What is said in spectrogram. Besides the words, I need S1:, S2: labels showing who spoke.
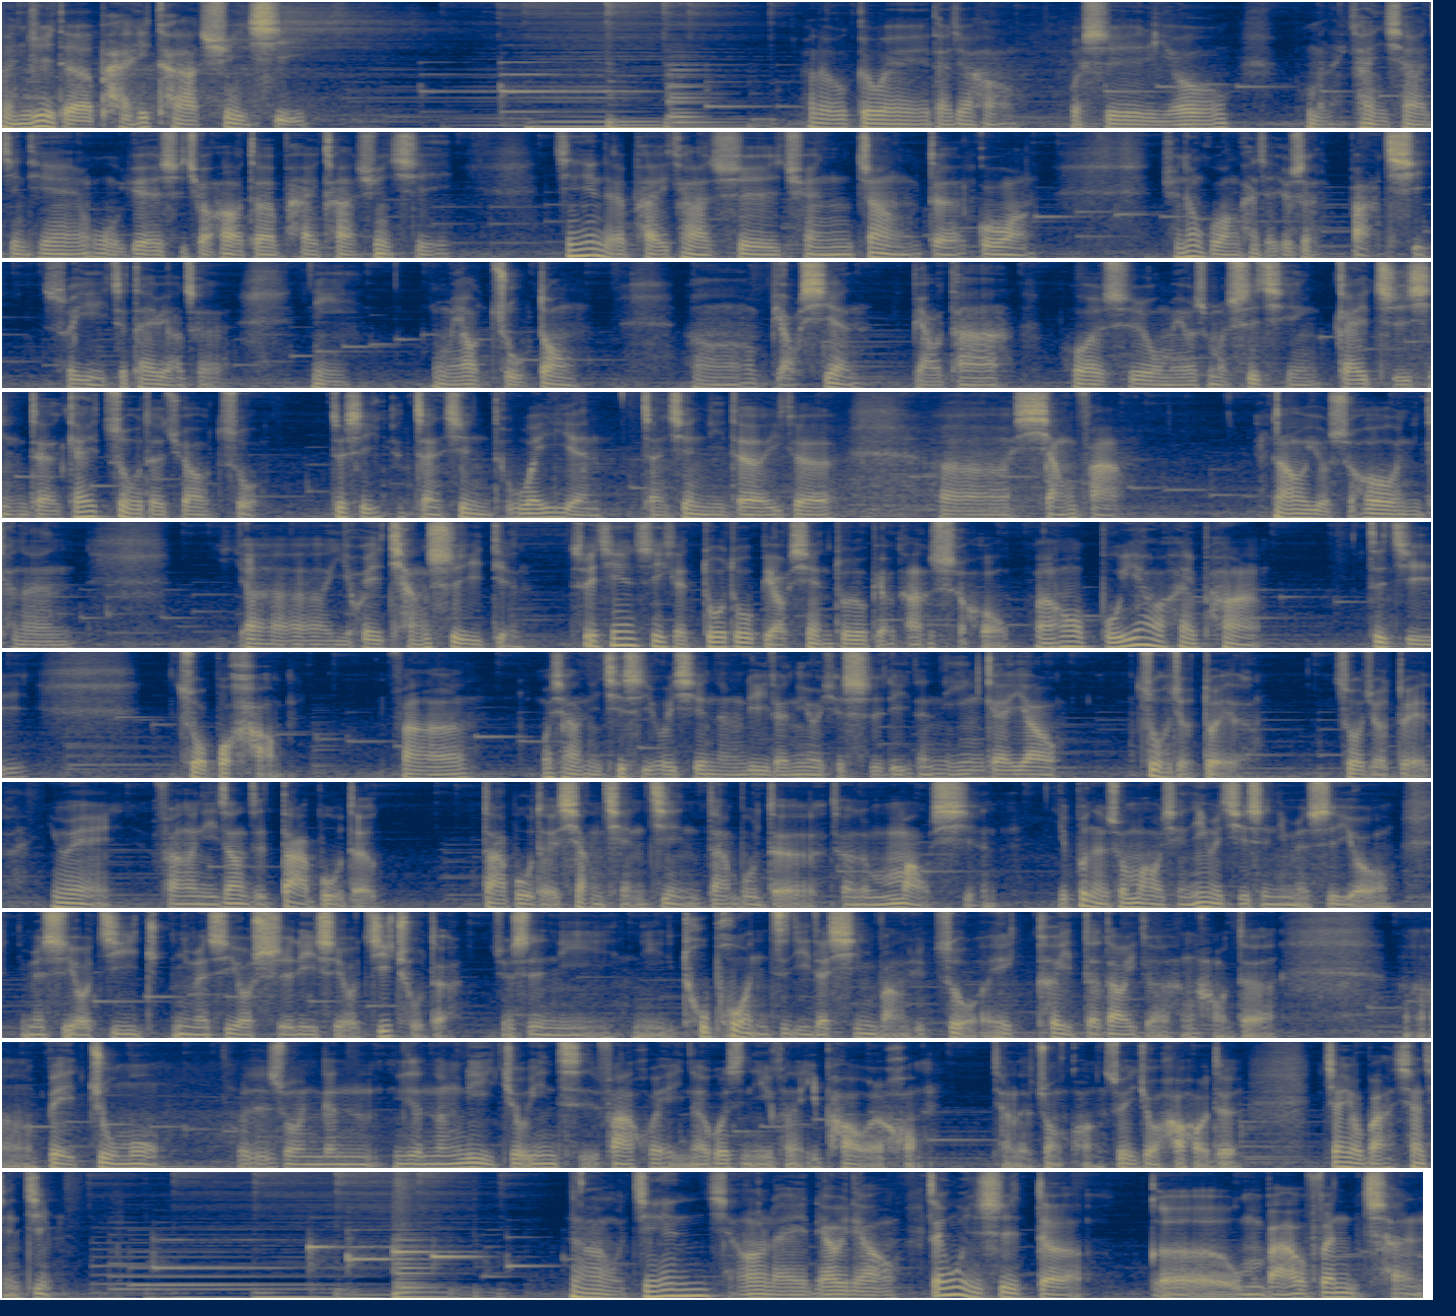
S1: 本日的牌卡讯息。Hello，各位大家好，我是李欧。我们来看一下今天五月十九号的牌卡讯息。今天的牌卡是权杖的国王。权杖国王看起来就是很霸气，所以这代表着你我们要主动，嗯，表现、表达。或者是我们有什么事情该执行的、该做的就要做，这是一个展现你的威严，展现你的一个呃想法。然后有时候你可能呃也会强势一点，所以今天是一个多多表现、多多表达的时候。然后不要害怕自己做不好，反而我想你其实有一些能力的，你有一些实力的，你应该要做就对了。做就对了，因为反而你这样子大步的、大步的向前进，大步的叫做冒险，也不能说冒险，因为其实你们是有、你们是有基、你们是有实力、是有基础的，就是你、你突破你自己的心房去做，诶，可以得到一个很好的呃被注目，或者说你的你的能力就因此发挥，那或是你可能一炮而红这样的状况，所以就好好的加油吧，向前进。那我今天想要来聊一聊，在问世的，呃，我们把它分成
